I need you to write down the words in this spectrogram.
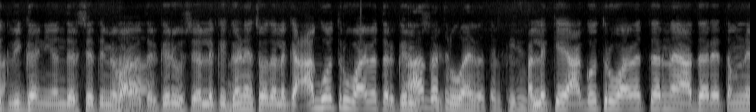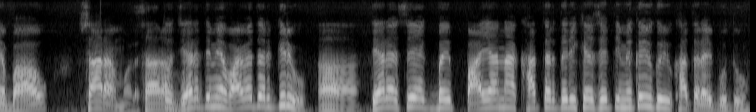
એક વીઘાની અંદર છે તમે વાવેતર કર્યું છે. એટલે કે ગણેશ ચોથ એટલે કે આગોતરું વાવેતર કર્યું આગોતરું વાવેતર કર્યું એટલે કે આગોતરું વાવેતરના આધારે તમને ભાવ સારા મળે. તો જ્યારે તમે વાવેતર કર્યું ત્યારે છે ભાઈ પાયાના ખાતર તરીકે છે તમે કયું કયું ખાતર આપ્યું હતું?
